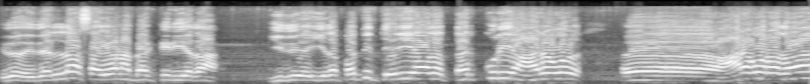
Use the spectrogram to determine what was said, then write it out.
இது இதெல்லாம் சயோனா பாக்டீரியா தான். இது இதை பத்தி தெரியாத தற்குறி அறவ ஆஹ் தான்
